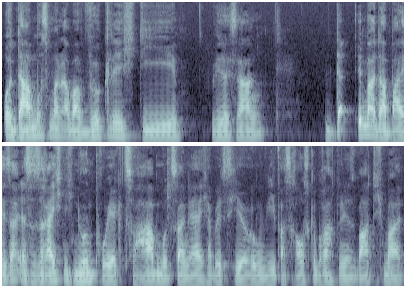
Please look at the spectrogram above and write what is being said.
und da muss man aber wirklich die, wie soll ich sagen, da, immer dabei sein. Es reicht nicht nur ein Projekt zu haben und zu sagen, naja, ich habe jetzt hier irgendwie was rausgebracht und jetzt warte ich mal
